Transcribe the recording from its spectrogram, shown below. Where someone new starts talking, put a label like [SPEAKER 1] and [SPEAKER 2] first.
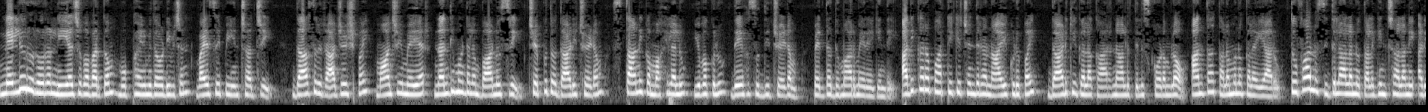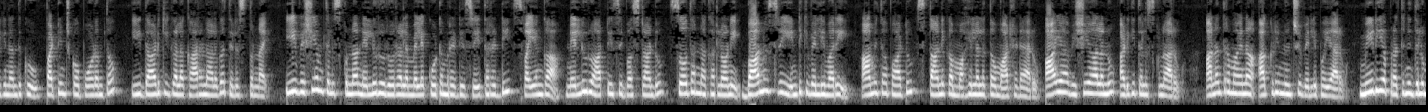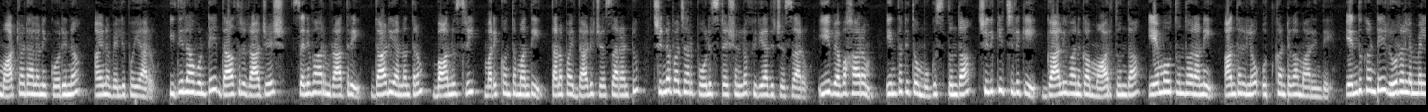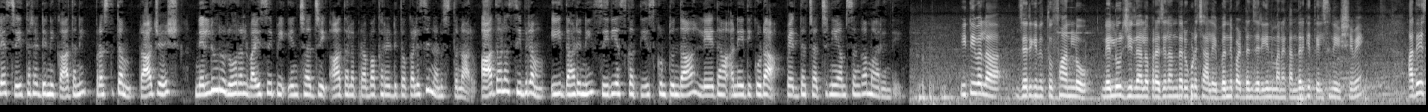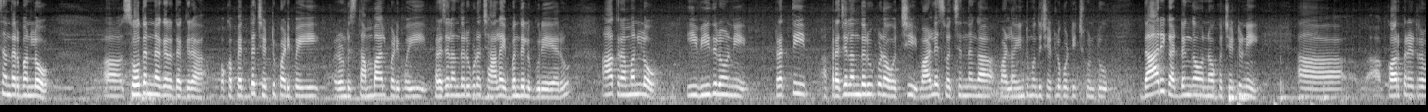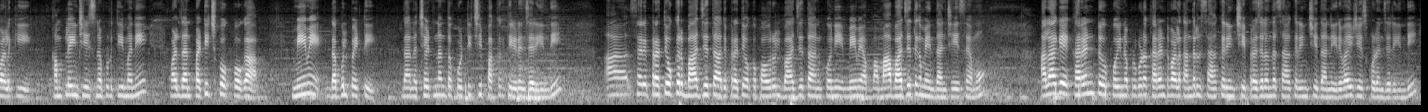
[SPEAKER 1] Nellore rural నియోజకవర్గం ముప్పై ఎనిమిదవ division YCP incharge Dasari Rajesh పై మాజీ మేయర్ నందిమండలం భానుశ్రీ చెప్పుతో దాడి చేయడం స్థానిక మహిళలు యువకులు దేహశుద్ది చేయడం పెద్ద దుమారమే రేగింది. అధికార పార్టీకి చెందిన నాయకుడిపై దాడికి గల కారణాలు తెలుసుకోవడంలో అంతా తలమునకలయ్యారు. తుఫాను శిథిలాలను తొలగించాలని అడిగినందుకు పట్టించుకోపోవడంతో ఈ దాడికి గల కారణాలుగా తెలుస్తున్నాయి. ఈ విషయం తెలుసుకున్న నెల్లూరు రూరల్ ఎమ్మెల్యే కోటమిరెడ్డి శ్రీధర్రెడ్డి స్వయంగా నెల్లూరు ఆర్టీసీ బస్టాండు సోదన్ నగర్లోని భానుశ్రీ ఇంటికి వెళ్ళి మరీ ఆమెతో పాటు స్థానిక మహిళలతో మాట్లాడారు. ఆయా విషయాలను అడిగి తెలుసుకున్నారు. అనంతరం ఆయన అక్కడి నుంచి వెళ్ళిపోయారు. మీడియా ప్రతినిధులు మాట్లాడాలని కోరినా ఆయన వెళ్ళిపోయారు. ఇదిలా ఉంటే దాసరి రాజేష్ శనివారం రాత్రి దాడి అనంతరం భానుశ్రీ మరికొంతమంది తనపై దాడి చేశారంటూ చిన్నబజార్ పోలీస్ స్టేషన్లో ఫిర్యాదు చేశారు. ఈ వ్యవహారం ఇంతటితో ముగుస్తుందా? చిలికి చిలికి గాలివానుగా మారుతుందా? ఏమవుతుందోనని అందరిలో ఉత్కంఠగా మారింది. ఎందుకంటే రూరల్ ఎమ్మెల్యే శ్రీధర్రెడ్డిని కాదని ప్రస్తుతం Rajesh Nellore rural YCP incharge Adala Prabhakar రెడ్డితో కలిసి నడుస్తున్నారు. ఆదాల శిబిరం ఈ దాడిని సీరియస్గా తీసుకుంటుందా లేదా అనేది కూడా పెద్ద చర్చనీయాంశంగా మారింది.
[SPEAKER 2] ఇటీవల జరిగిన తుఫాన్లో నెల్లూరు జిల్లాలో ప్రజలందరూ కూడా చాలా ఇబ్బంది పడడం జరిగింది మనకందరికీ తెలిసిన విషయమే. అదే సందర్భంలో సోదన్ నగర్ దగ్గర ఒక పెద్ద చెట్టు పడిపోయి రెండు స్తంభాలు పడిపోయి ప్రజలందరూ కూడా చాలా ఇబ్బందులకు గురయ్యారు. ఆ క్రమంలో ఈ వీధిలోని ప్రతి ప్రజలందరూ కూడా వచ్చి వాళ్ళే స్వచ్ఛందంగా వాళ్ళ ఇంటి ముందు చెట్లు కొట్టించుకుంటూ దారికి అడ్డంగా ఉన్న ఒక చెట్టుని కార్పొరేటర్ వాళ్ళకి కంప్లైంట్ చేసినప్పుడు తీమని వాళ్ళు దాన్ని పట్టించుకోకపోగా మేమే డబ్బులు పెట్టి దాని చెట్టునంతా కొట్టించి పక్కకు తీయడం జరిగింది. సరే ప్రతి ఒక్కరి బాధ్యత అది ప్రతి ఒక్క పౌరుల బాధ్యత అనుకొని మేమే మా బాధ్యతగా మేము దాన్ని చేసాము అలాగే కరెంటు పోయినప్పుడు కూడా కరెంట్ వాళ్ళకి అందరికీ సహకరించి ప్రజలందరూ సహకరించి దాన్ని రివైవ్ చేసుకోవడం జరిగింది.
